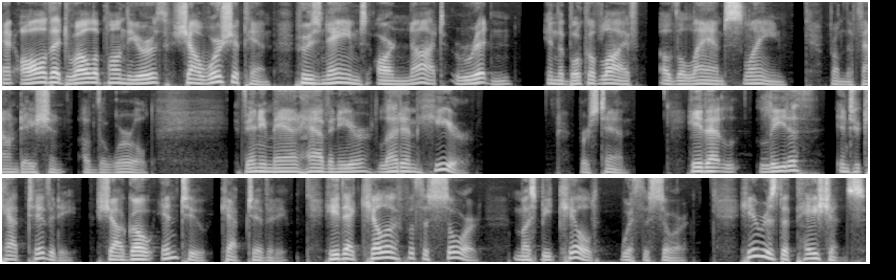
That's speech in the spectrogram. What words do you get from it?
and all that dwell upon the earth shall worship him, whose names are not written in the book of life of the Lamb slain from the foundation of the world. If any man have an ear, let him hear. Verse 10 He that leadeth into captivity shall go into captivity. He that killeth with the sword must be killed with the sword. Here is the patience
